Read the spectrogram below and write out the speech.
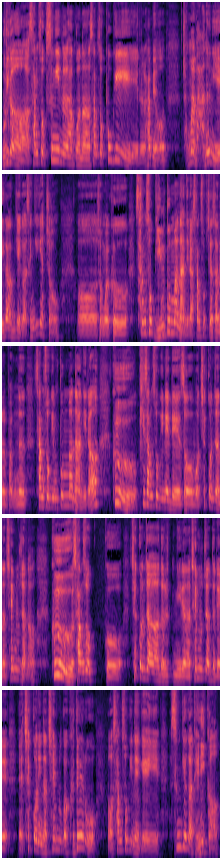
우리가 상속 승인을 하거나 상속 포기를 하면 정말 많은 이해관계가 생기겠죠. 어, 정말 그 상속인뿐만 아니라 상속 재산을 받는 상속인뿐만 아니라 그 피상속인에 대해서 뭐 채권자나 채무자나 그 상속 그 채권자들이나 채무자들의 채권이나 채무가 그대로 어, 상속인에게 승계가 되니까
